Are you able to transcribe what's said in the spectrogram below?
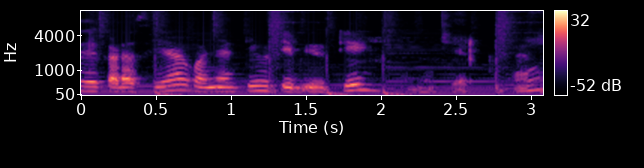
இது கடைசியாக கொஞ்சம் டியூட்டி பியூட்டி கொஞ்சம்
